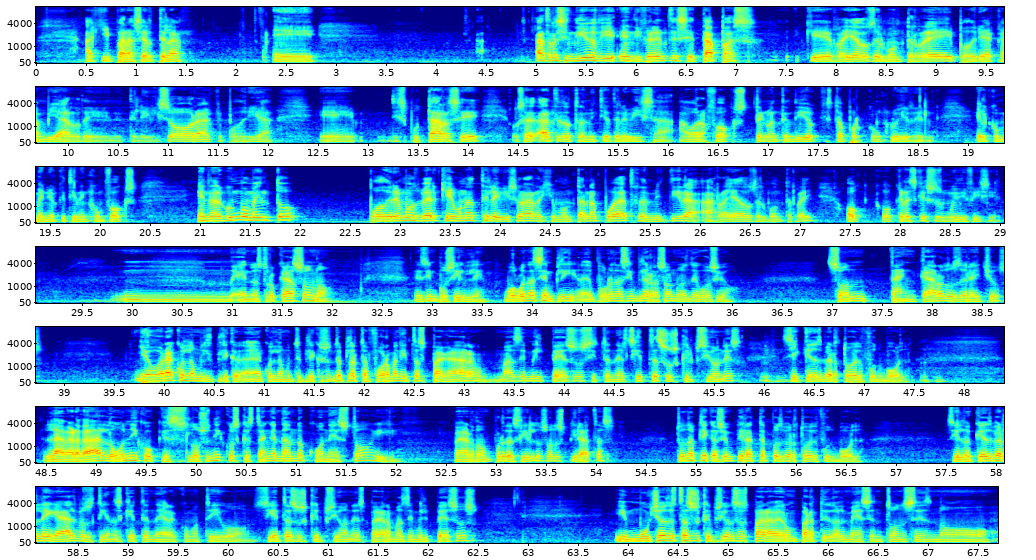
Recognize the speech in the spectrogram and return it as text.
aquí para hacértela. Eh, ha trascendido en diferentes etapas que Rayados del Monterrey podría cambiar de, televisora, que podría eh, disputarse, o sea, antes lo transmitía Televisa, ahora Fox, tengo entendido que está por concluir el, el convenio que tienen con Fox. En algún momento podremos ver que una televisora regiomontana pueda transmitir a, Rayados del Monterrey, ¿O, crees que eso es muy difícil? Mm, en nuestro caso, no. Es imposible. Por una, simple, eh, por una simple razón, no es negocio. Son tan caros los derechos y ahora con la, eh, con la multiplicación de plataforma necesitas pagar más de mil pesos y tener siete suscripciones si quieres ver todo el fútbol. La verdad, lo único que es, los únicos que están ganando con esto, y perdón por decirlo, son los piratas. Tú una aplicación pirata puedes ver todo el fútbol. Si lo quieres ver legal, pues tienes que tener, como te digo, siete suscripciones, pagar más de mil pesos. Y muchas de estas suscripciones es para ver un partido al mes, entonces no,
